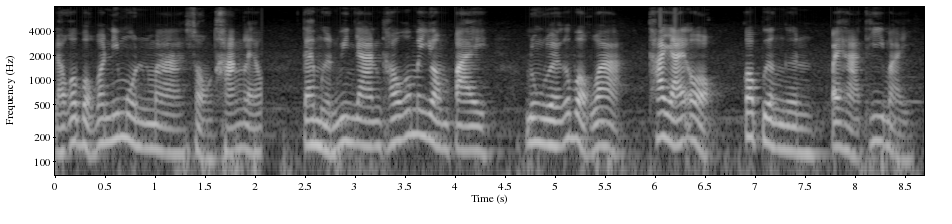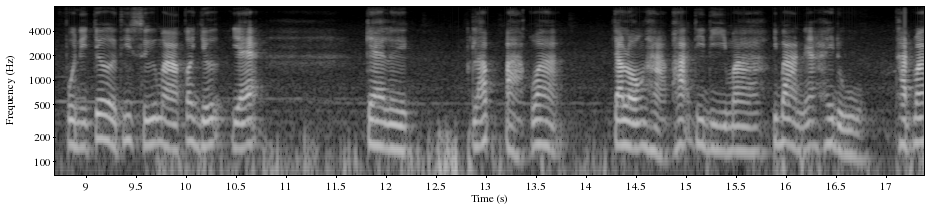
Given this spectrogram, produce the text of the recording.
เราก็บอกว่านิมนต์มาสองครั้งแล้ว แต่เหมือนวิญญาณเขาก็ไม่ยอมไป ลุงรวยก็บอกว่าถ้าย้ายออกก็เปลืองเงินไปหาที่ใหม่เฟอร์นิเจอร์ที่ซื้อมาก็เยอะแยะ แกเลย รับปากว่าจะลองหาพระดีๆมาที่บ้านเนี้ยให้ดู ถัดมา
